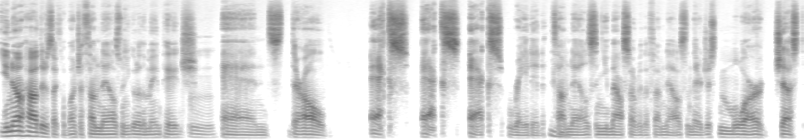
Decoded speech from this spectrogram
you know how there's like a bunch of thumbnails when you go to the main page, Mhm. and they're all X X X rated Mhm. thumbnails, and you mouse over the thumbnails, and they're just more just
